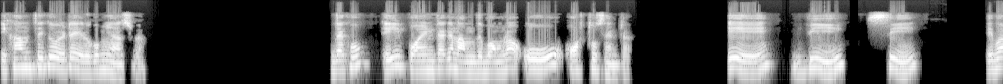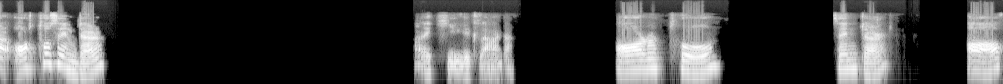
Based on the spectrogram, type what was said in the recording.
এখান থেকেও এটা এরকমই আসবে। দেখো, এই পয়েন্টটাকে নাম দেবো আমরা ও অর্থ সেন্টার এ বি সি এবার অর্থ সেন্টার আরে কি লিখলাম এটা? Orthocenter of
